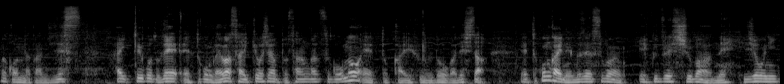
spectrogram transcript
まあ、こんな感じです。はい。ということで、えっと、今回は最強シャンプー3月号の、えっと、開封動画でした。えっと、今回ね、エグゼスバーン、エグゼッシュバーンね、非常に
